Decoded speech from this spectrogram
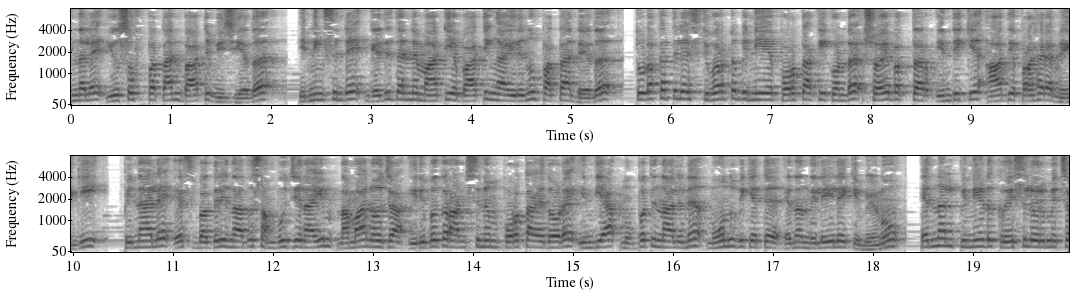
ഇന്നലെ യൂസഫ് പത്താൻ ബാറ്റ് വീശിയത്. ഇന്നിംഗ്സിന്റെ ഗതി തന്നെ മാറ്റിയ ബാറ്റിംഗ് ആയിരുന്നു പത്താന്റേത്. തുടക്കത്തിലെ സ്റ്റുവർട്ട് ബിന്നിയെ പുറത്താക്കിക്കൊണ്ട് ഷോയബ് അക്തർ ഇന്ത്യയ്ക്ക് ആദ്യ പ്രഹരമേകി. പിന്നാലെ എസ് ബദ്രിനാഥ് സംപൂജ്യനായും നമാനോജ ഇരുപത് റൺസിനും പുറത്തായതോടെ ഇന്ത്യ മുപ്പത്തിനാലിന് മൂന്ന് വിക്കറ്റ് എന്ന നിലയിലേക്ക് വീണു. എന്നാൽ പിന്നീട് ക്രീസിൽ ഒരുമിച്ച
